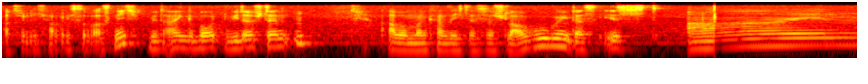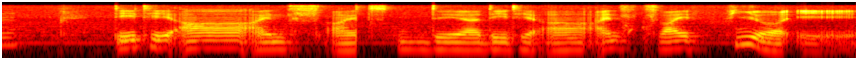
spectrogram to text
natürlich habe ich sowas nicht mit eingebauten Widerständen, aber man kann sich das so schlau googeln. Das ist ein DTA 1, 1 der DTA 124E.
